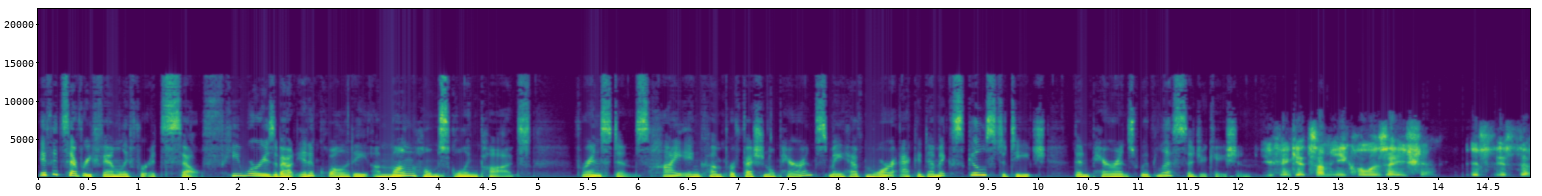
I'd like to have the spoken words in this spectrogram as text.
If it's every family for itself, he worries about inequality among homeschooling pods. For instance, high income professional parents may have more academic skills to teach than parents with less education. You can get some equalization if, if the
